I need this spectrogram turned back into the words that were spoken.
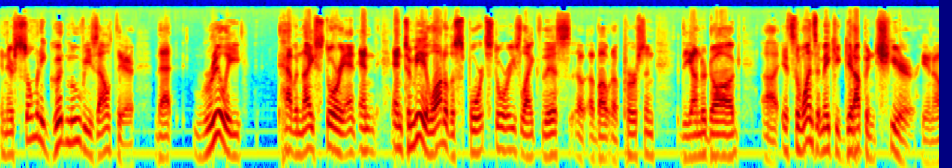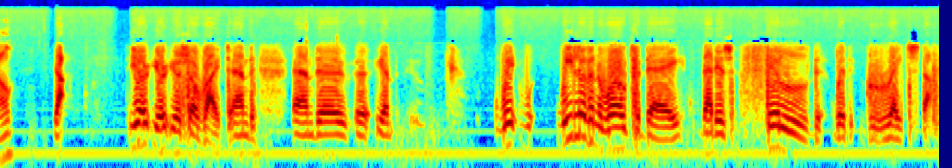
and there's so many good movies out there that really have a nice story. And, and, and to me, a lot of the sports stories like this uh, about a person, the underdog, uh, it's the ones that make you get up and cheer, you know? Yeah, you're you're you're so right, and and uh, uh, yeah, we we live in a world today that is filled with great stuff.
